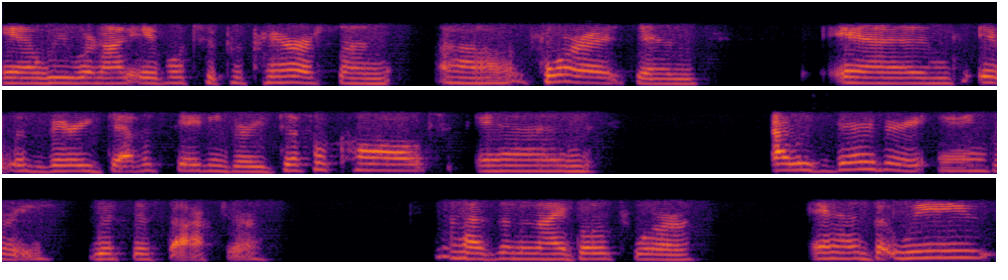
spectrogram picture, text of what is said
and we were not able to prepare our son uh, for it, and and it was very devastating, very difficult, and I was very, very angry with this doctor. My husband and I both were, and but we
